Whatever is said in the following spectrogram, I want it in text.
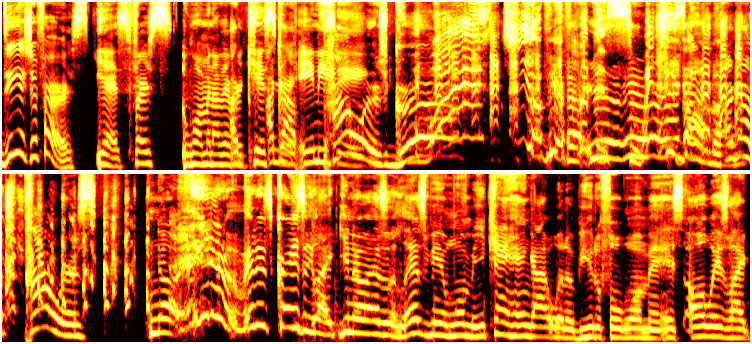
D is your first. Yes, first woman I've ever kissed I got or anything. powers, girl. What? She up here flipping switches I on got, I got powers. No, you know, it is crazy. Like, you know, as a lesbian woman, you can't hang out with a beautiful woman. It's always like,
